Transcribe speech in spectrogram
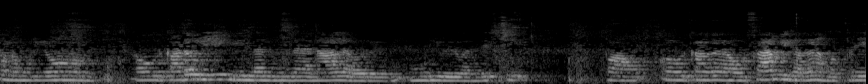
பண்ண முடியும்? அவர் கடவுள் இந்த இந்த நாள் அவர் முடிவு வந்துச்சு பாவம். அவருக்காக அவர் ஃபேமிலிக்காக நம்ம ப்ரே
